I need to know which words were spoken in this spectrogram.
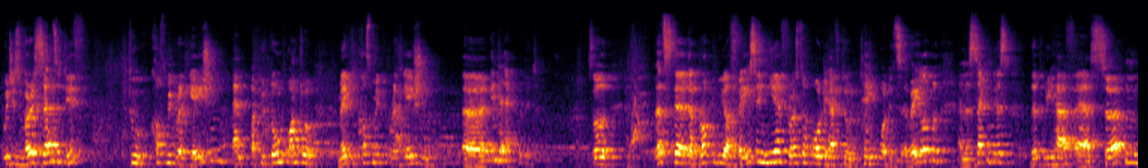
which is very sensitive to cosmic radiation, and but you don't want to make the cosmic radiation uh, interact with it. So that's the, the problem we are facing here. First of all, we have to take what is available, and the second is that we have a certain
